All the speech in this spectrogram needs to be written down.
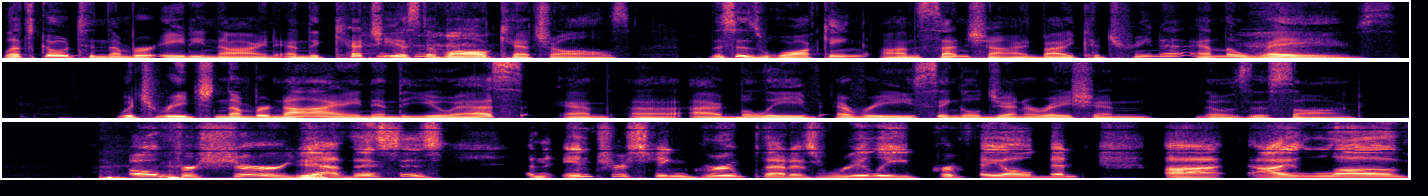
Let's go to number 89 and the catchiest of all catch alls. This is Walking on Sunshine by Katrina and the Waves, which reached number nine in the US. And uh, I believe every single generation knows this song. Oh, for sure. Yeah. Yeah. this is an interesting group that has really prevailed. And uh, I love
